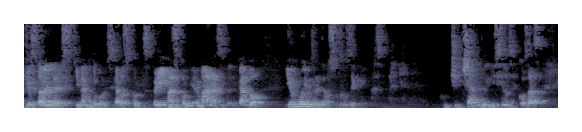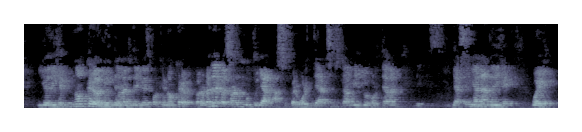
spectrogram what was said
yo estaba en la esquina junto con mis Carlos, con mis primas, con mi hermana, así platicando, y un güey enfrente de nosotros de que, así, cuchicheando y diciéndose cosas. Y yo dije, no creo en mi tema del triple, es porque no creo. Pero repente empezaron un punto ya a super voltear, se buscaban viendo, volteaban, que ya señalando, y dije, güey,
